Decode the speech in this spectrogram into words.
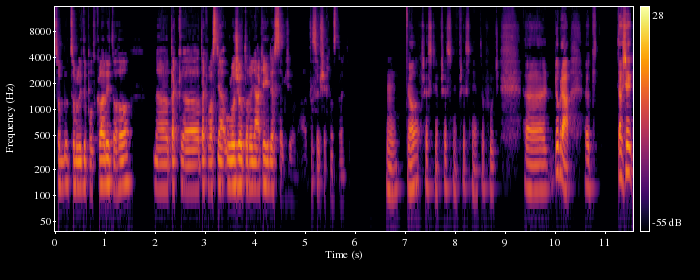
co, co byly ty podklady toho, eh, tak, eh, tak vlastně uložil to do nějakých desek, že jo, a to se všechno ztratilo. Hmm, no, přesně, přesně, přesně, to fuč. Uh, dobrá, takže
